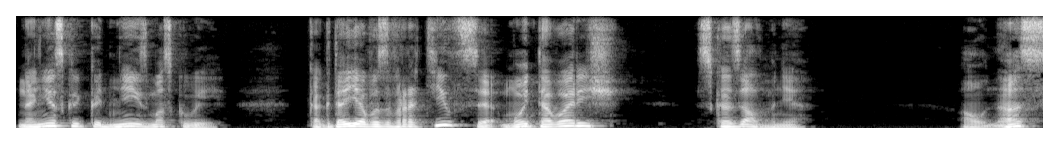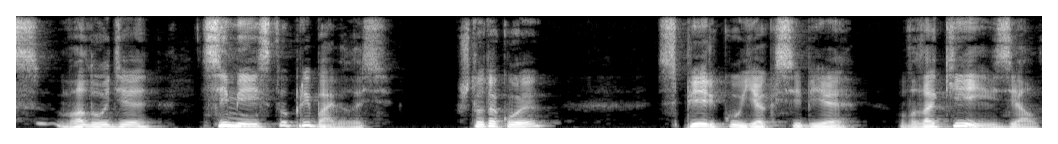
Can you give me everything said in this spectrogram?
на несколько дней из Москвы. Когда я возвратился, мой товарищ сказал мне, «А у нас, Володя, семейство прибавилось». «Что такое?» «Спирку я к себе в лакеи взял».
